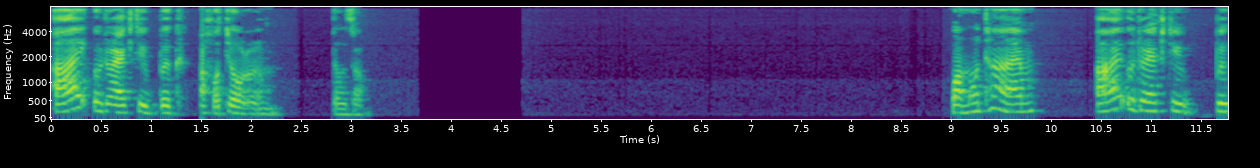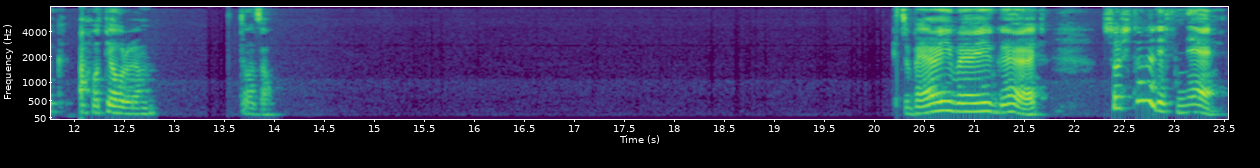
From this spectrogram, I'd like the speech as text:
I would like to book a hotel room. どうぞ。One more time. I would like to book a hotel room. どうぞ。It's very, very good. そしたらですね、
